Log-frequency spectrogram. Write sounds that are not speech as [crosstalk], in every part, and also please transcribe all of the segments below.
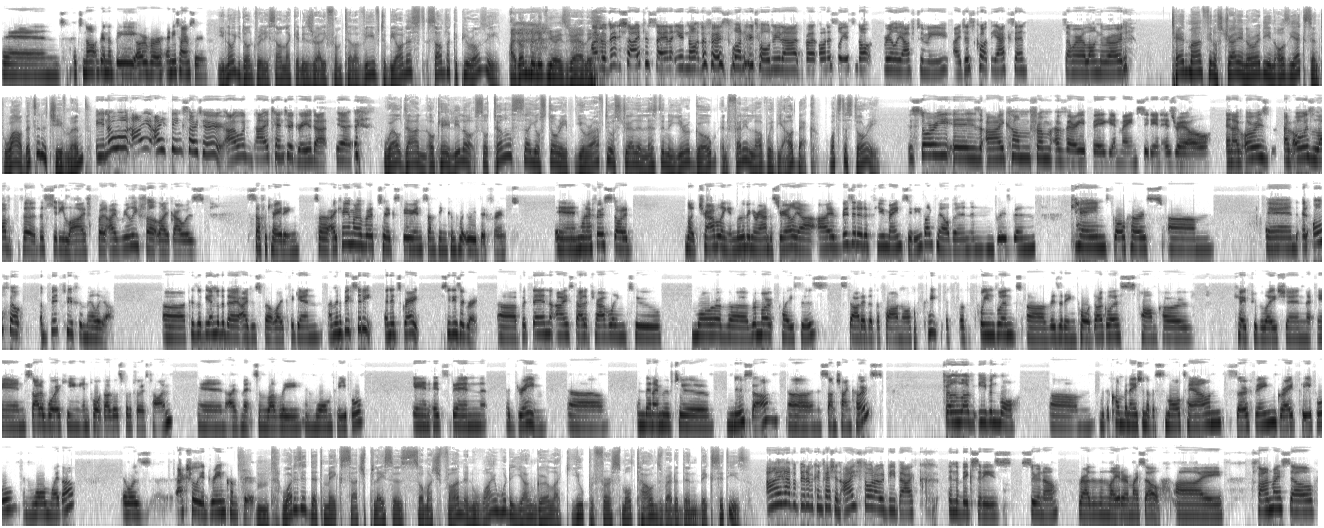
And it's not going to be over anytime soon. You know, you don't really sound like an Israeli from Tel Aviv. To be honest, sound like a pure Aussie. I don't believe you're Israeli. I'm a bit shy to say that you're not the first one who told me that, but honestly, it's not really up to me. I just caught the accent somewhere along the road. [laughs] 10 months in Australia and already in Aussie accent. Wow, that's an achievement. You know what? I, I think so too. I would I tend to agree with that. Yeah. [laughs] Well done. Okay, Lilo, so tell us uh, your story. You arrived to Australia less than a year ago and fell in love with the outback. What's the story? The story is I come from a very big and main city in Israel and I've always I've always loved the, the city life, but I really felt like I was suffocating. So I came over to experience something completely different. And when I first started like traveling and moving around Australia, I visited a few main cities like Melbourne and Brisbane, Cairns, Gold Coast, um, and it all felt a bit too familiar. Because at the end of the day, I just felt like, again, I'm in a big city and it's great. Cities are great. Uh, but then I started traveling to more of uh, remote places. Started at the far north of, of Queensland, uh, visiting Port Douglas, Palm Cove, Cape Tribulation, and started working in Port Douglas for the first time. And I've met some lovely and warm people, and it's been a dream. Uh, and then I moved to Noosa uh, in the Sunshine Coast. Fell in love even more um, with a combination of a small town, surfing, great people, and warm weather. It was actually a dream come true. Mm. What is it that makes such places so much fun, and why would a young girl like you prefer small towns rather than big cities? I have a bit of a confession. I thought I would be back in the big cities sooner rather than later myself. I found myself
